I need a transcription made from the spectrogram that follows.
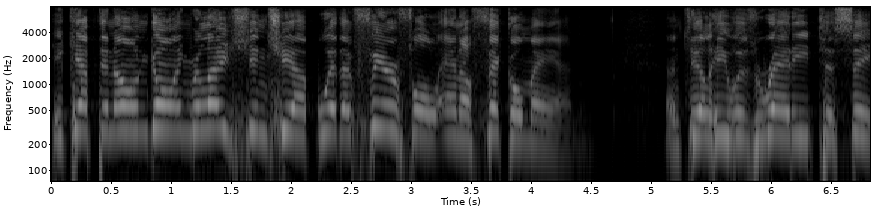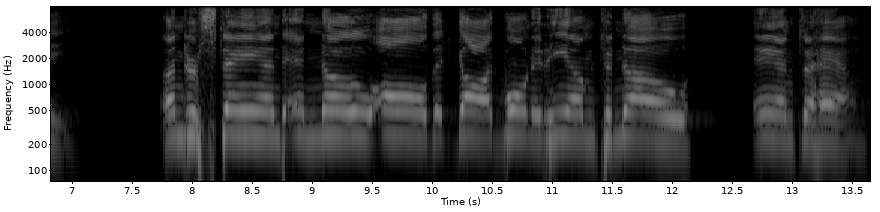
He kept an ongoing relationship with a fearful and a fickle man until he was ready to see, understand, and know all that God wanted him to know and to have.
